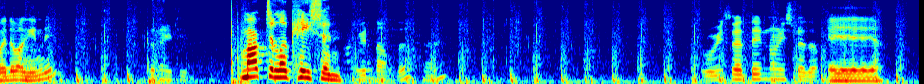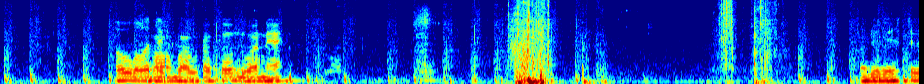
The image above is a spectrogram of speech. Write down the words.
කොහෙද මං ඉන්නේ එතන හිටියේ Marked a location. වියට්නාම්ද? රෝවින්ස් වැත්තේ ඉන්න ඕනිස් වැද ය ය ය ය ය. ඔව් මම දැක්කා උඹ අවුටස්සෝන් දුවන්නේ. මගේ වේස්ට එක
